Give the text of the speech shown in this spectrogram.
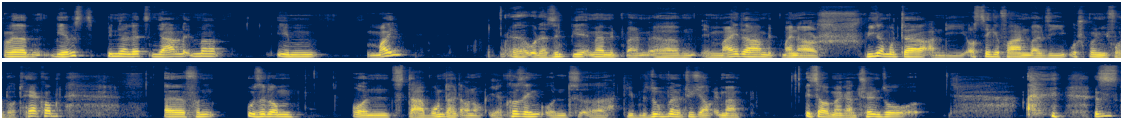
Ähm, wie ihr wisst, bin ja letzten Jahre immer im Mai äh, oder sind wir immer mit meinem äh, im Mai da mit meiner Schwiegermutter an die Ostsee gefahren, weil sie ursprünglich von dort herkommt, äh, von Usedom. Und da wohnt halt auch noch ihr Cousin und äh, die besuchen wir natürlich auch immer. Ist auch immer ganz schön so. es ist,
